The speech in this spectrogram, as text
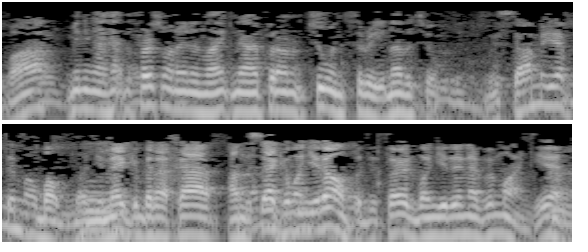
What? Meaning I had the first one I didn't like, now I put on two and three, another two. Nisami, you have to, well, when you make a beracha, on the second one you don't, but the third one you didn't have in mind, yeah. Hmm.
